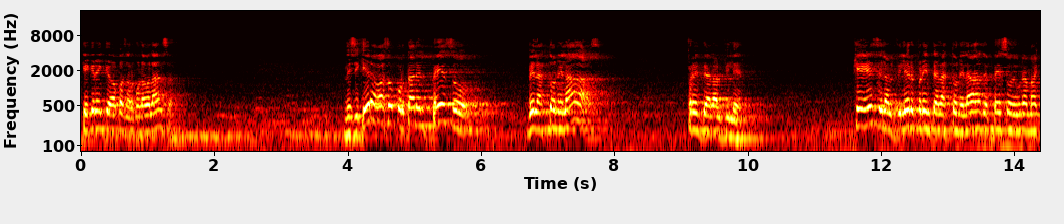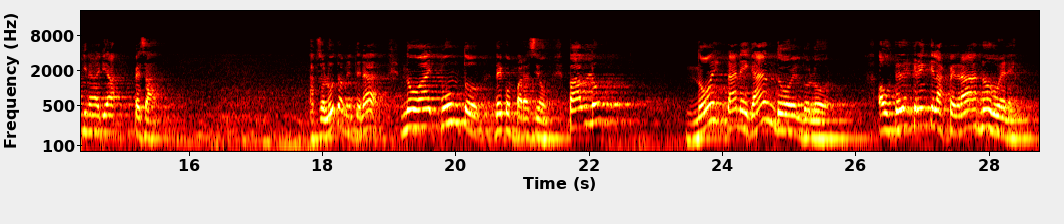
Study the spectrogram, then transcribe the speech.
¿Qué creen que va a pasar con la balanza? Ni siquiera va a soportar el peso de las toneladas frente al alfiler. ¿Qué es el alfiler frente a las toneladas de peso de una maquinaria pesada? Absolutamente nada. No hay punto de comparación. Pablo no está negando el dolor. ¿O ustedes creen que las pedradas no duelen?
